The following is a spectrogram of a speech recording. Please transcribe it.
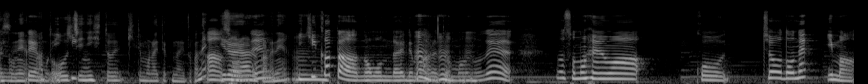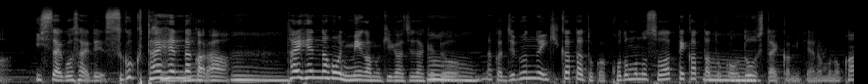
うので、ね。あとお家に人来てもらいたくないとかね。あいろいろあるからね。生き方の問題でもあると思うので、まあその辺はこうちょうどね今1歳5歳ですごく大変だから、うん大変な方に目が向きがちだけど、うんなんか自分の生き方とか子供の育て方とかをどうしたいかみたいなものを考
